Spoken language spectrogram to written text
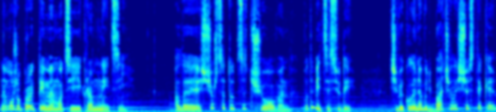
Не можу пройти мимо цієї крамниці. Але що ж це тут за човен? Подивіться сюди. Чи ви коли-небудь бачили щось таке?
